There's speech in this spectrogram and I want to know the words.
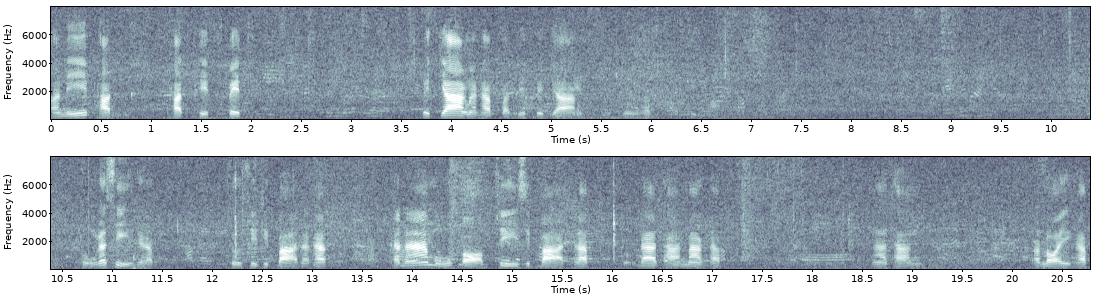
อันนี้ผัดผัดเผ็ดเป็ด เป็ดย่างนะครับ ผัดเผ็ดเป็ดย่างดูครับถุงละสี่ครับถุง40 บาทนะครับคะน้าหมูกรอบ 40 บาทครับน่าทานมากครับ น่าทาน อร่อยครับ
